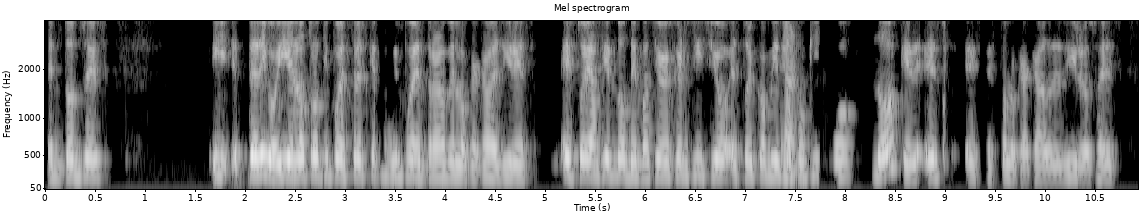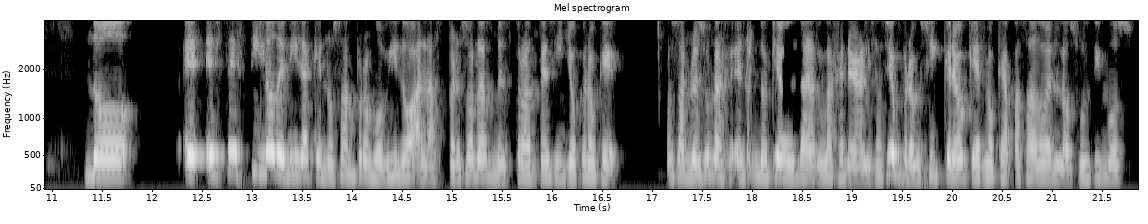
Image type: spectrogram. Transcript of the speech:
Entonces, y te digo, y el otro tipo de estrés que también puede entrar de lo que acaba de decir es, estoy haciendo demasiado ejercicio, estoy comiendo poquito, ¿no? Que es, es esto lo que acabo de decir, o sea, es no, e, este estilo de vida que nos han promovido a las personas menstruantes y yo creo que o sea, no es una, no quiero dar la generalización, pero sí creo que es lo que ha pasado en los últimos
